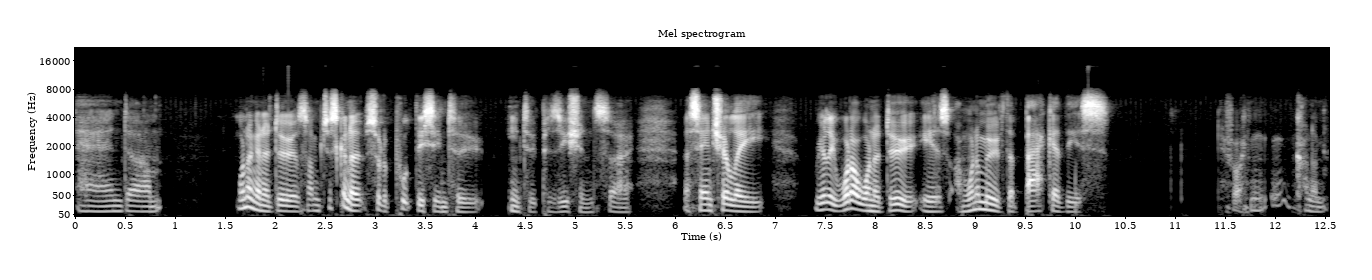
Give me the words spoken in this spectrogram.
And um, what I'm going to do is I'm just going to sort of put this into into position. So essentially, really what I want to do is I want to move the back of this, if I can kind of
